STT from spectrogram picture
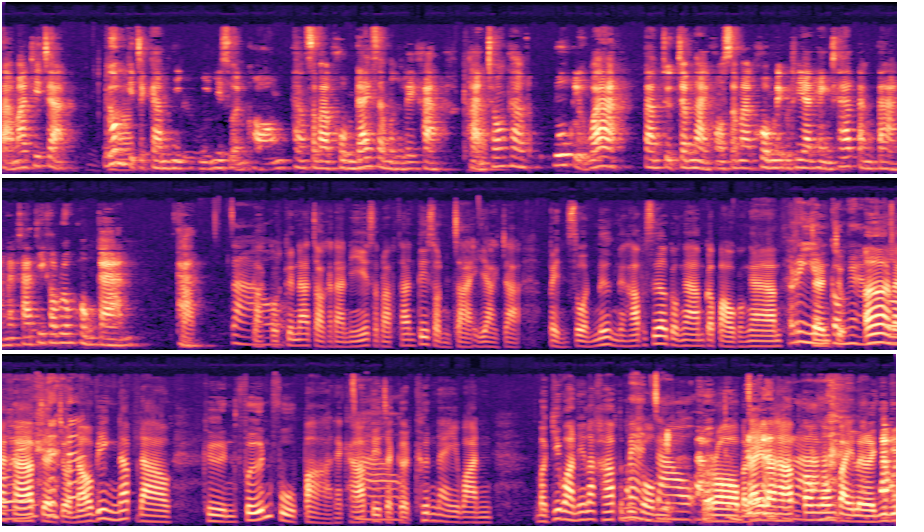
สามารถที่จะ ร่วมกิจกรรมดีๆในส่วนของทางสมาคมได้เสมอเลยค่ะ ผ่านช่องทางลูกหรือว่าตามจุดจำหน่ายของสมาคมในอุทยานแห่งชาติต่าง ๆ นะคะ ที่เข้าร่วมโครงการครัค่ะบเจ้าปรากฏขึ้นหน้าจอขนาดนี้สำหรับท่านที่สนใจอยากจะเป็นส่วนหนึ่งนะครับ เสื้อก็งามกระเป๋าก็งามเรียเจินญก็จุงามเออด้วยนะครับเจิญจวนนาวิ่งนับดาว คืนฟื้นฟูป่านะครับเจ้าที่จะเกิดขึ้นในวัน บักกี้วันนี้ละครับท่านผู้ชมแม่นเจ้ารอมาได้แล้วครับหกต้องลงไปเลย ยินดี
